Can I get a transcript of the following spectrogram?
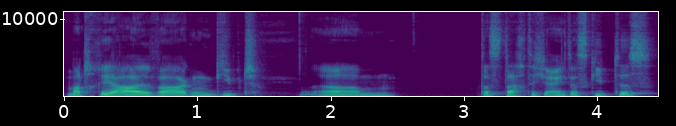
Materialwagen gibt. Ähm, das dachte ich eigentlich, das gibt es.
